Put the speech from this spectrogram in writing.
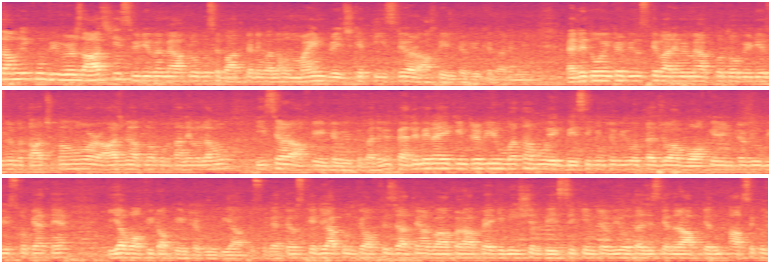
वालेकुम व्यूवर्स आज की इस वीडियो में मैं आप लोगों से बात करने वाला हूँ माइंड ब्रिज के तीसरे और आखिरी इंटरव्यू के बारे में। पहले दो इंटरव्यूज़ के बारे में मैं आपको दो वीडियोस में बता चुका हूँ और आज मैं आप लोगों को बताने वाला हूँ तीसरे और आखिरी इंटरव्यू के बारे में। पहले मेरा एक इंटरव्यू हुआ था, वो एक बेसिक इंटरव्यू होता है, जो आप वॉक इन इंटरव्यू भी इसको कहते हैं, या वॉकी टॉकी इंटरव्यू भी आप उसको कहते हैं। उसके लिए आप उनके ऑफ़िस जाते हैं और वहाँ पर आपका एक इनिशियल बेसिक इंटरव्यू होता है, जिसके अंदर आपके, आपसे कुछ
